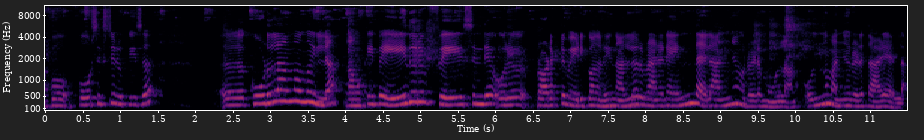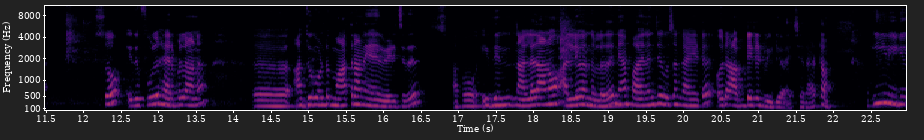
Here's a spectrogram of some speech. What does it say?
അപ്പോൾ ഫോർ സിക്സ്റ്റി റുപ്പീസ് കൂടുതലാണെന്നൊന്നും ഇല്ല. നമുക്കിപ്പോൾ ഏതൊരു ഫേസിന്റെ ഒരു പ്രോഡക്റ്റ് മേടിക്കുകയെന്നുണ്ടെങ്കിൽ നല്ലൊരു ബ്രാൻഡിന്റെ എന്തായാലും അഞ്ഞൂറ് രൂപയുടെ മുകളിലാണ്. ഒന്നും അഞ്ഞൂറ് രൂപയുടെ താഴെയല്ല. സോ ഇത് ഫുൾ ഹെർബലാണ് അതുകൊണ്ട് മാത്രമാണ് ഞാൻ മേടിച്ചത്. അപ്പോൾ ഇതിന് നല്ലതാണോ അല്ലയോ എന്നുള്ളത് ഞാൻ പതിനഞ്ച് ദിവസം കഴിഞ്ഞിട്ട് ഒരു അപ്ഡേറ്റഡ് വീഡിയോ അയച്ചു തരാം കേട്ടോ. ഈ വീഡിയോ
